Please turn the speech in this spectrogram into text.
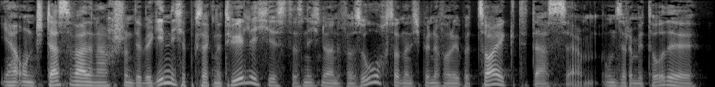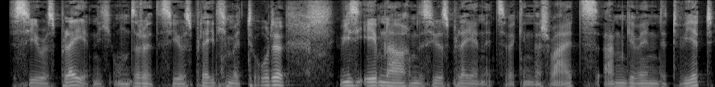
Ja, und das war dann auch schon der Beginn. Ich habe gesagt, natürlich ist das nicht nur ein Versuch, sondern ich bin davon überzeugt, dass ähm, unsere Methode The Serious Play, nicht unsere, The Serious Play, die Methode, wie sie eben im The Serious Player Netzwerk in der Schweiz angewendet wird,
